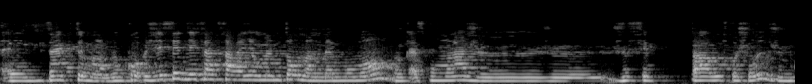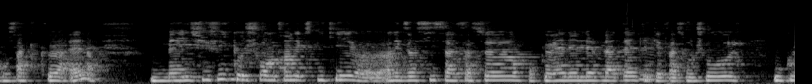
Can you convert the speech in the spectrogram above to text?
Exactement. Donc j'essaie de les faire travailler en même temps dans le même moment. Donc à ce moment-là, je je je fais pas autre chose, je me consacre que à elle. Mais il suffit que je sois en train d'expliquer euh, un exercice à sa sœur pour qu'elle elle lève la tête et mm. qu'elle fasse autre chose ou que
